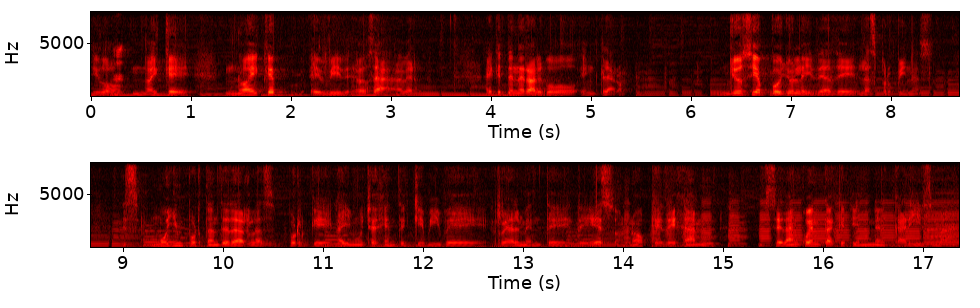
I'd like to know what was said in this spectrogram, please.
Digo, mm. no hay que, no hay que, o sea, a ver, hay que tener algo en claro. Yo sí apoyo la idea de las propinas. Es muy importante darlas porque hay mucha gente que vive realmente de eso, ¿no? Que dejan, se dan cuenta que tienen el carisma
